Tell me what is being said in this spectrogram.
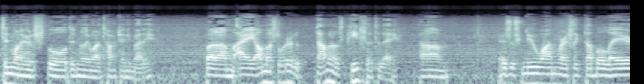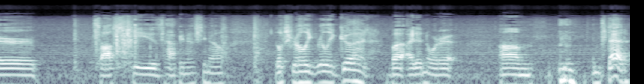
didn't want to go to school, didn't really want to talk to anybody. But um, I almost ordered a Domino's pizza today. Um, there's this new one where it's like double layer, sauce, cheese, happiness, you know. looks really, really good, but I didn't order it. Um, instead,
